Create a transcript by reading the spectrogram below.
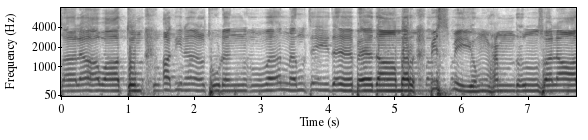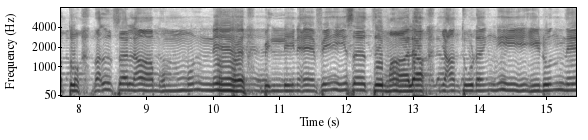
സലാവാത്തും അതിനാൽ തുടങ്ങുവനൽ ചെയ്ത് ബേദാമർ ബിസ്മിയും ഹംദും സ്വലാത്തും നൽ സലാമും മുന്നേ ബില്ലിനെ ഫീസത്ത് മാല ഞാൻ തുടങ്ങിയിടുന്നേ.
